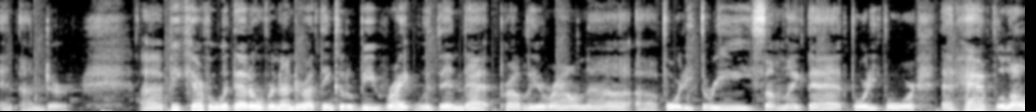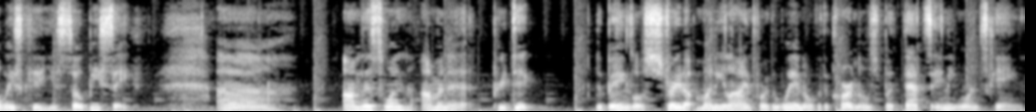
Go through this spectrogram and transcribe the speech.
and under. Uh, be careful with that over and under. I think it'll be right within that, probably around uh, uh, 43, something like that, 44. That half will always kill you, so be safe. Uh, on this one, I'm going to predict the Bengals straight up money line for the win over the Cardinals, but that's anyone's game.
